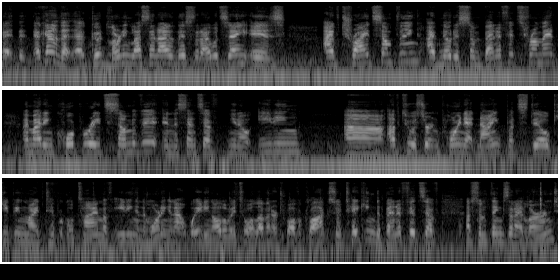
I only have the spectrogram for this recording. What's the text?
uh, uh, kind of the, a good learning lesson out of this that I would say is. I've tried something, I've noticed some benefits from it. I might incorporate some of it in the sense of, you know, eating uh, up to a certain point at night, but still keeping my typical time of eating in the morning and not waiting all the way to 11 or 12 o'clock. So taking the benefits of, of some things that I learned,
